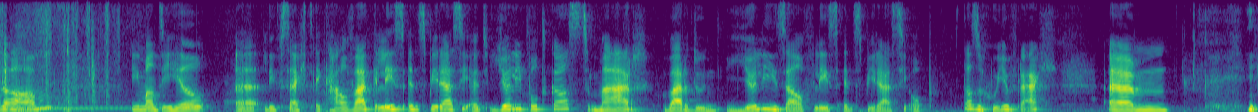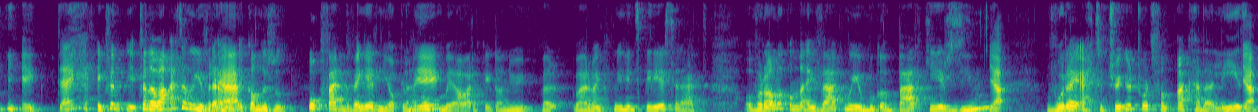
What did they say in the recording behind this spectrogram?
Dan iemand die heel eh, lief zegt: Ik haal vaak leesinspiratie uit jullie podcast, maar waar doen jullie zelf leesinspiratie op? Dat is een goede vraag. Ehm, ik denk. Ik vind, ik vind dat wel echt een goede vraag. Ja? Ik kan er zo ook vaak de vinger niet op leggen. Nee. Van, maar ja, waar, ik dan nu, waar, waar ben ik nu geïnspireerd geraakt? Vooral ook omdat je vaak moet je een boek een paar keer zien, Ja, voordat je echt getriggerd wordt van, ah, ik ga dat lezen. Ja.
